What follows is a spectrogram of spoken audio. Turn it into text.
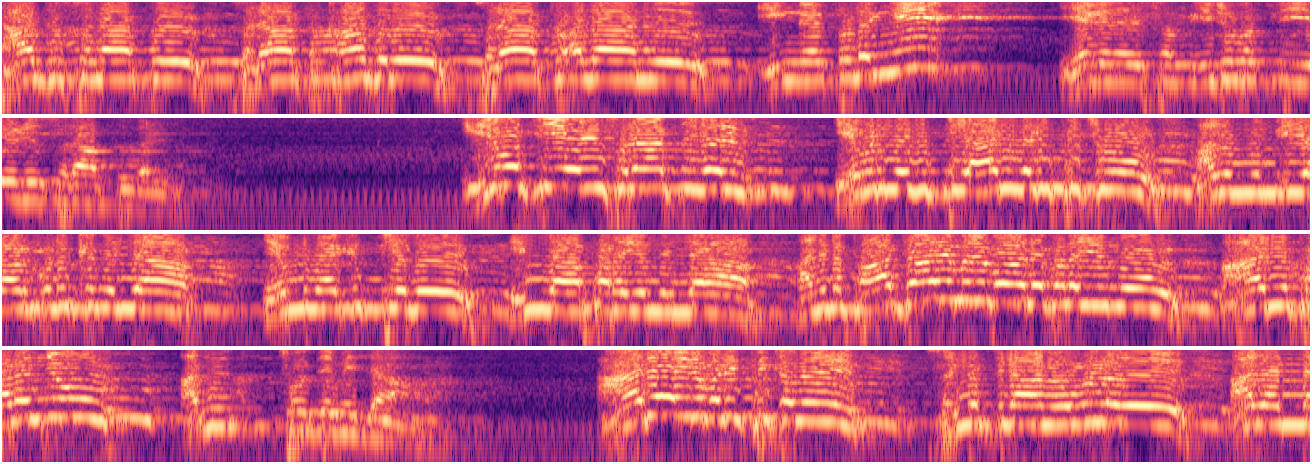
ഖാദിർ ഇങ്ങനെ തുടങ്ങി ഏകദേശം ഇരുപത്തിയേഴ് സ്വലാത്തുകൾ. ഇരുപത്തിയേഴ് സ്വലാത്തുകൾ എവിടുന്ന് കിട്ടി ആര് പഠിപ്പിച്ചു? അതൊന്നും ഇയാൾ കൊടുക്കുന്നില്ല. എവിടുന്ന കിട്ടിയത്? ഇല്ല പറയുന്നില്ല. അതിന്റെ പ്രാധാന്യം ഒരുപാട് പറയുന്നു. ആര് പറഞ്ഞു? അത് ചോദ്യമില്ല. ആരായിരുന്നു പഠിപ്പിച്ചത്? സുന്നത്തിലാണോ ഉള്ളത്? അതല്ല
